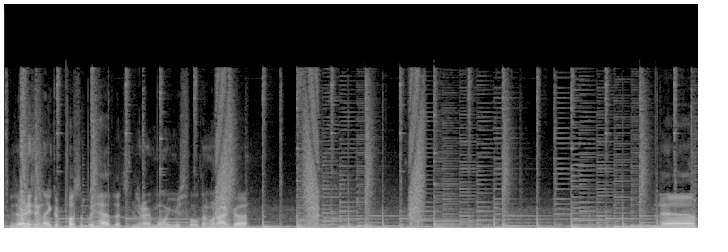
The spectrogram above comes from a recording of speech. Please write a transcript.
Is there anything they could possibly have that's you know more useful than what I got? No.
